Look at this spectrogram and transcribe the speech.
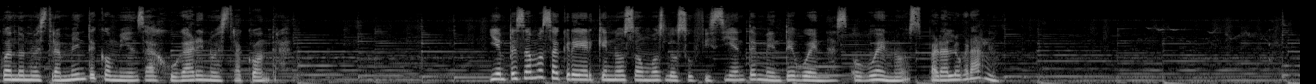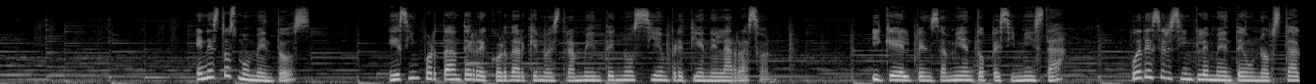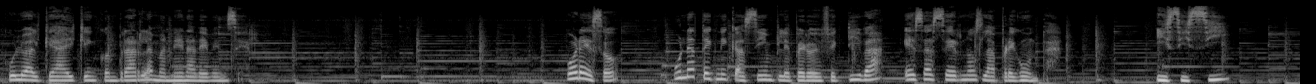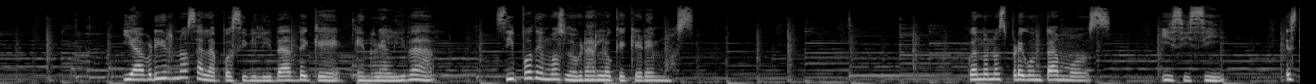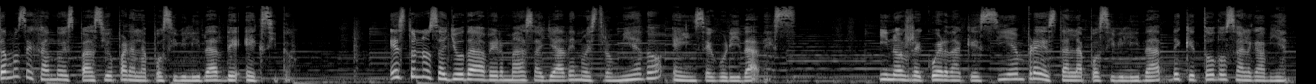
cuando nuestra mente comienza a jugar en nuestra contra y empezamos a creer que no somos lo suficientemente buenas o buenos para lograrlo. En estos momentos, es importante recordar que nuestra mente no siempre tiene la razón y que el pensamiento pesimista puede ser simplemente un obstáculo al que hay que encontrar la manera de vencer. Por eso, una técnica simple pero efectiva es hacernos la pregunta, ¿y si sí? Y abrirnos a la posibilidad de que, en realidad, sí podemos lograr lo que queremos. Cuando nos preguntamos, ¿y si sí? Estamos dejando espacio para la posibilidad de éxito. Esto nos ayuda a ver más allá de nuestro miedo e inseguridades y nos recuerda que siempre está la posibilidad de que todo salga bien.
